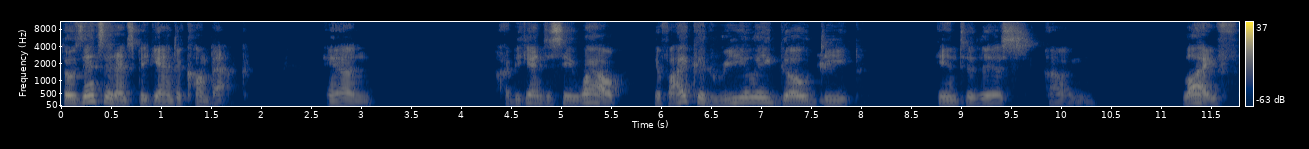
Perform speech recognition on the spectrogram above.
those incidents began to come back. And I began to see, wow, if I could really go deep into this um, life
